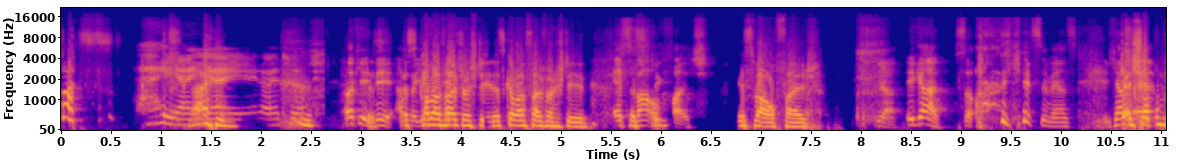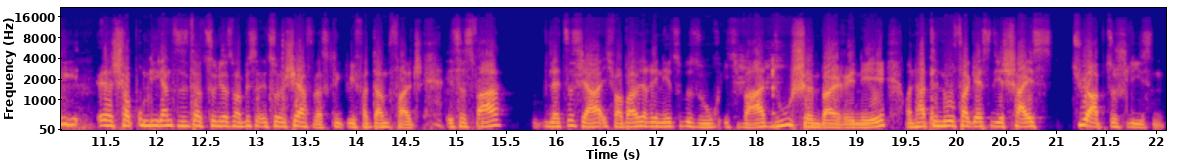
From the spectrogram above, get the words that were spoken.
was? Eieiei, Leute. Okay, Das, nee, das kann man falsch verstehen, das kann man falsch verstehen. es das war auch falsch. Es war auch falsch. Ja, egal. So, jetzt im Ernst. Ich hab, Ja, stopp, äh, um die, äh, stopp, um die ganze Situation jetzt mal ein bisschen zu entschärfen. Das klingt wie verdammt falsch. Ist es wahr? Letztes Jahr, ich war bei René zu Besuch. Ich war duschen bei René und hatte nur vergessen, die scheiß Tür abzuschließen.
